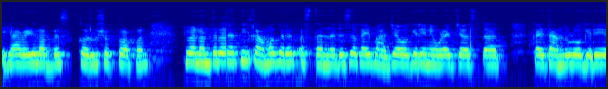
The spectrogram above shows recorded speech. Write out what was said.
ह्या वेळेला अभ्यास करू शकतो आपण. किंवा नंतर त्यातील कामं करत असताना जसं काही भाज्या वगैरे निवडायच्या असतात काही तांदूळ वगैरे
